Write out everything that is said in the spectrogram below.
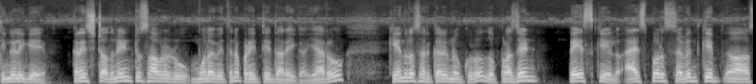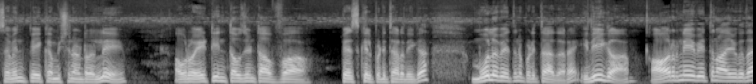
ತಿಂಗಳಿಗೆ ಕನಿಷ್ಠ ಹದಿನೆಂಟು ಸಾವಿರ ರು ಮೂಲ ವೇತನ ಪಡೆಯುತ್ತಿದ್ದಾರೆ. ಈಗ ಯಾರು? ಕೇಂದ್ರ ಸರ್ಕಾರಿ ನೌಕರರು present pay scale as per seventh ಕೆ ಸೆವೆಂತ್ ಪೇ ಕಮಿಷನ್ ಅಂಡರಲ್ಲಿ ಅವರು eighteen thousand of pay scale ಪಡಿತಾ ಇರೋದು ಈಗ. ಮೂಲ ವೇತನ ಪಡಿತಾ ಇದ್ದಾರೆ. ಇದೀಗ ಆರನೇ ವೇತನ ಆಯೋಗದ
